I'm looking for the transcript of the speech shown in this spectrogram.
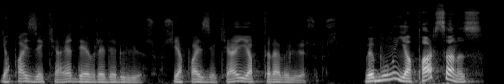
yapay zekaya devredebiliyorsunuz. Yapay zekayı yaptırabiliyorsunuz. Ve bunu yaparsanız,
